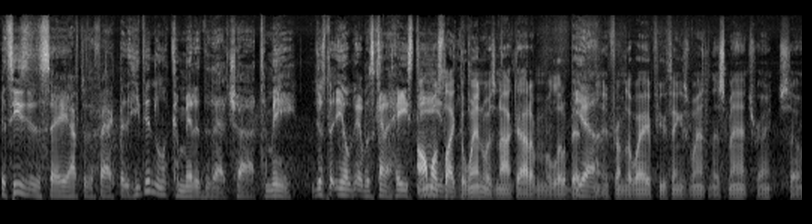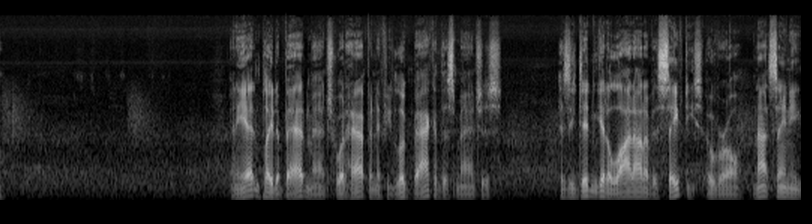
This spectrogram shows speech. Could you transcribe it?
It's easy to say after the fact, but he didn't look committed to that shot. To me, just you know, it was kind of hasty. Almost like the wind was knocked out of him a little bit Yeah. from the way a few things went in this match, right? So, and he hadn't played a bad match. What happened, if you look back at this match, is is he didn't get a lot out of his safeties overall. Not saying he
